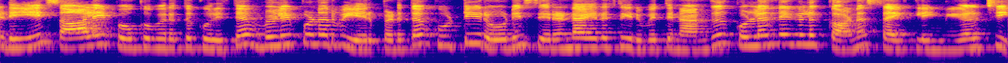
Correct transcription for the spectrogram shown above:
மக்களிடையே சாலை போக்குவரத்து குறித்த விழிப்புணர்வு ஏற்படுத்த குட்டி ரோடிஸ் இரண்டாயிரத்தி இருபத்தி நான்கு குழந்தைகளுக்கான சைக்கிளிங் நிகழ்ச்சி.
